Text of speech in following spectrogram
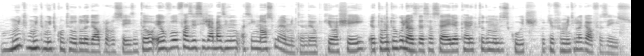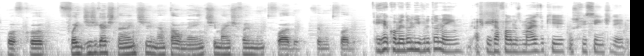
muito, muito, muito conteúdo legal para vocês. Então eu vou fazer esse jabazinho assim, nosso mesmo, entendeu? Porque eu achei. Eu tô muito orgulhosa dessa série, eu quero que todo mundo escute, porque foi muito legal fazer isso. Pô, ficou. Foi desgastante mentalmente, mas foi muito foda. Foi muito foda. E recomendo o livro também. Acho que já falamos mais do que o suficiente dele.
